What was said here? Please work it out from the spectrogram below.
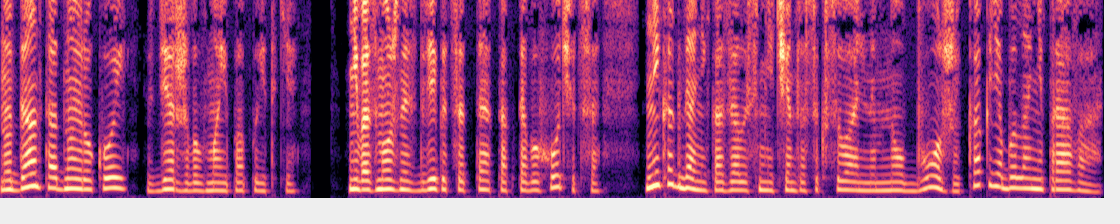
но Данте одной рукой сдерживал мои попытки. Невозможность двигаться так, как того хочется, никогда не казалась мне чем-то сексуальным, но, боже, как я была неправа.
